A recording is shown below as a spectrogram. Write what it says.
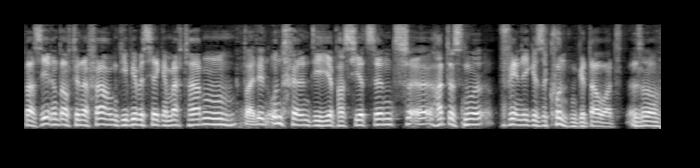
basierend auf den Erfahrungen, die wir bisher gemacht haben, bei den Unfällen, die hier passiert sind, äh, hat es nur wenige Sekunden gedauert. Also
